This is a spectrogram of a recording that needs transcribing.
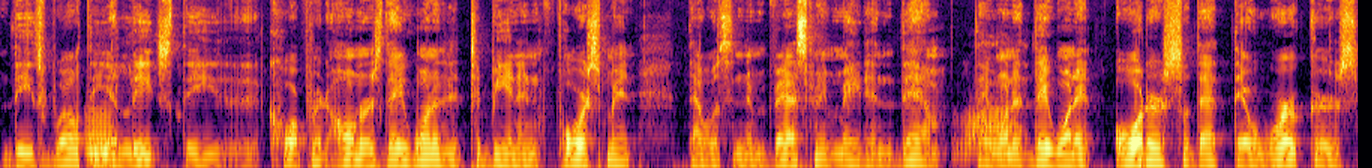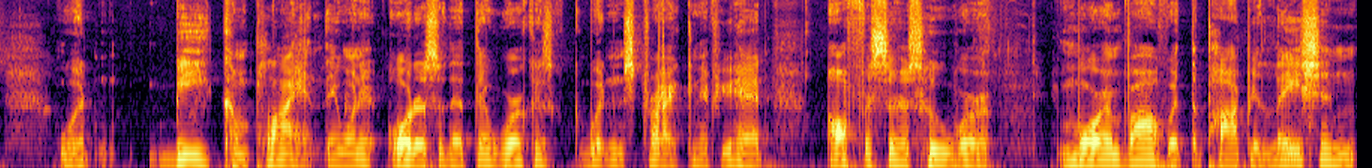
these wealthy elites, the corporate owners, they wanted it to be an enforcement that was an investment made in them. They wanted they wanted order so that their workers would be compliant. They wanted order so that their workers wouldn't strike. And if you had officers who were more involved with the population,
